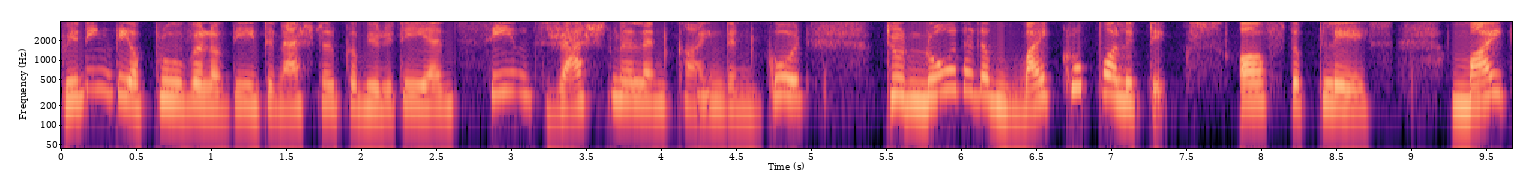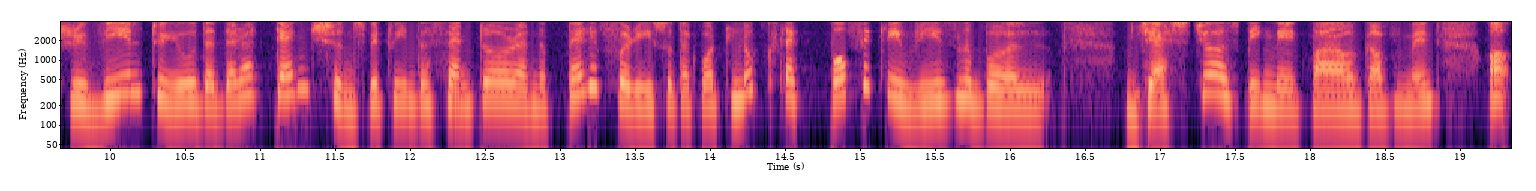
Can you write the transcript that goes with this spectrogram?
winning the approval of the international community and seems rational and kind and good to know that the micropolitics of the place might reveal to you that there are tensions between the center and the periphery so that what looks like perfectly reasonable gestures being made by our government are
